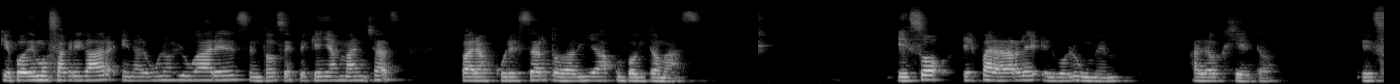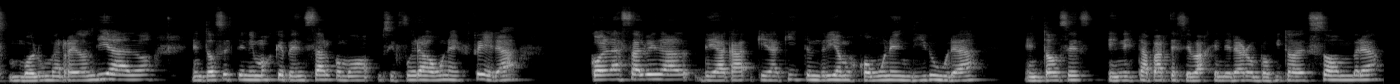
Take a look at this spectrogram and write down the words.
que podemos agregar en algunos lugares, entonces pequeñas manchas para oscurecer todavía un poquito más. Eso es para darle el volumen al objeto. Es un volumen redondeado, entonces tenemos que pensar como si fuera una esfera con la salvedad de acá, que aquí tendríamos como una hendidura, entonces en esta parte se va a generar un poquito de sombra,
